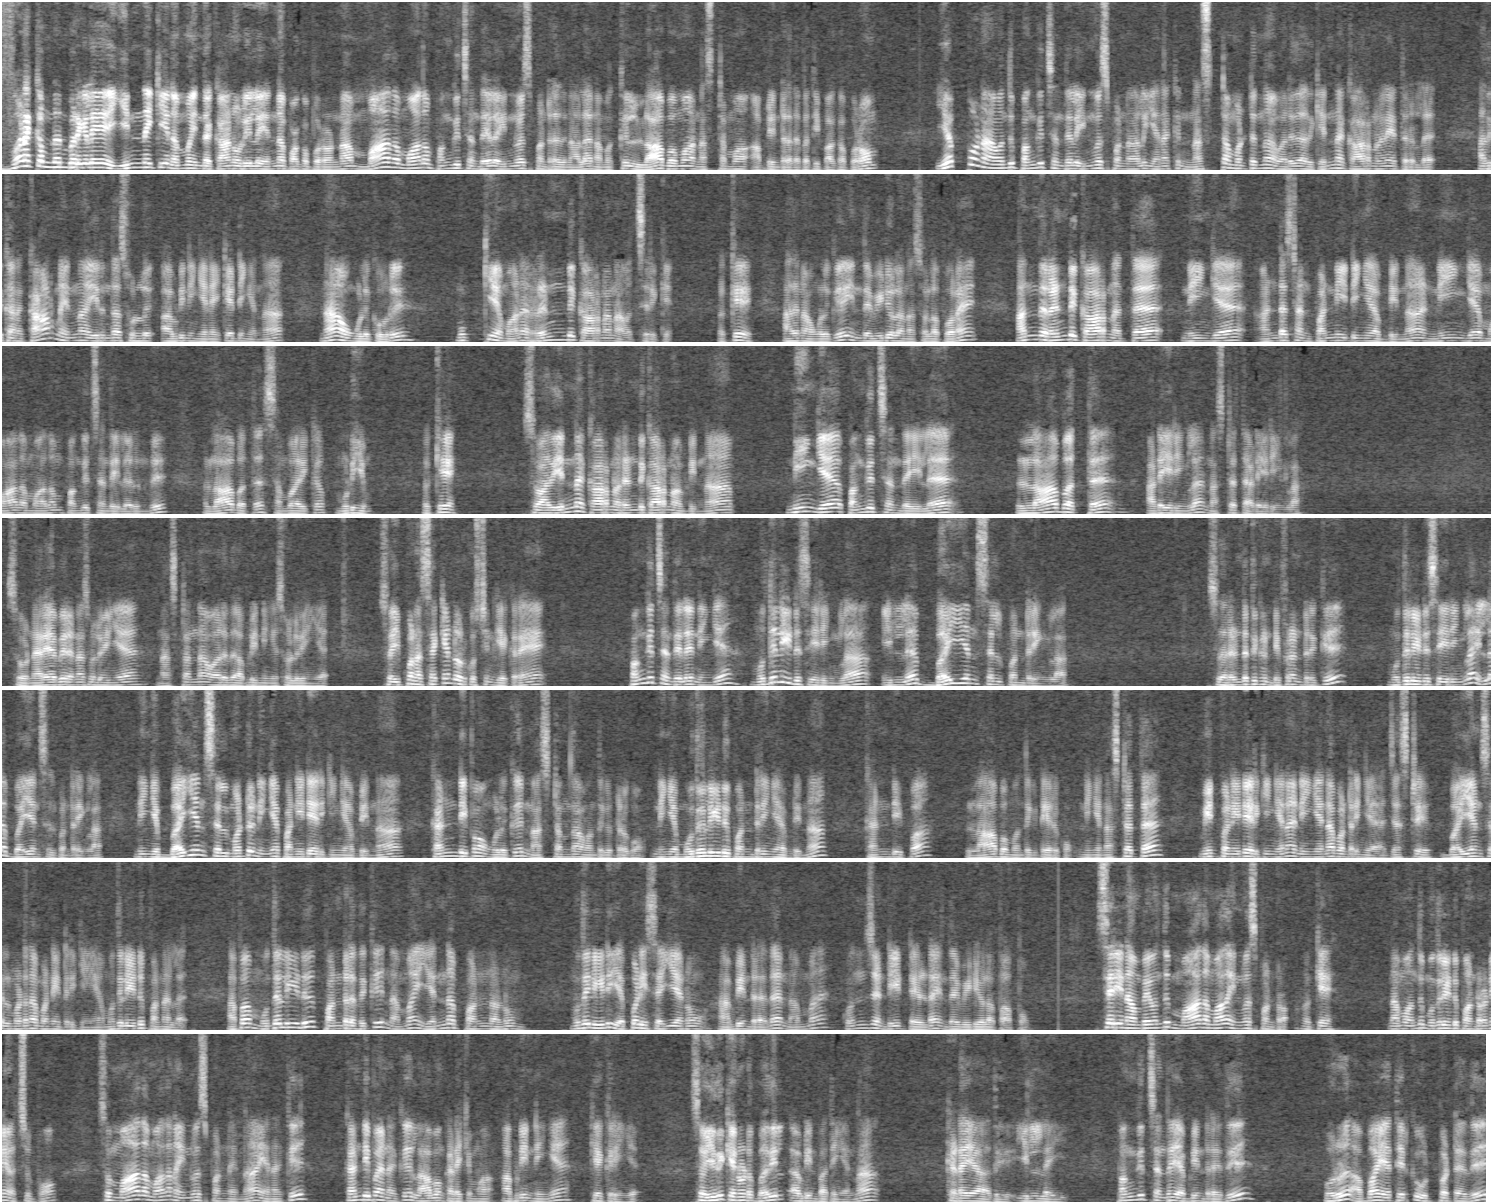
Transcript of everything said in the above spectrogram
வணக்கம் நண்பர்களே. இன்னைக்கு நம்ம இந்த காணொலியில் என்ன பார்க்க போறோம்னா மாதம் மாதம் பங்கு சந்தையில் இன்வெஸ்ட் பண்றதுனால நமக்கு லாபமா நஷ்டமா அப்படின்றத பத்தி பார்க்க போறோம். எப்போ நான் வந்து பங்கு சந்தையில் இன்வெஸ்ட் பண்ணாலும் எனக்கு நஷ்டம் மட்டும்தான் வருது. அதுக்கு என்ன காரணம்னே தெரில அதுக்கான காரணம் என்ன இருந்தா சொல்லு அப்படின்னு நீங்க என்னை கேட்டீங்கன்னா நான் உங்களுக்கு ஒரு முக்கியமான ரெண்டு காரணம் நான் வச்சிருக்கேன். ஓகே? அதை நான் உங்களுக்கு இந்த வீடியோவில் நான் சொல்ல போகிறேன் அந்த ரெண்டு காரணத்தை நீங்கள் அண்டர்ஸ்டாண்ட் பண்ணிட்டீங்க அப்படின்னா நீங்கள் மாதம் மாதம் பங்கு சந்தையிலிருந்து லாபத்தை சம்பாதிக்க முடியும். ஓகே ஸோ அது என்ன காரணம்? ரெண்டு காரணம் அப்படின்னா நீங்கள் பங்கு சந்தையில் லாபத்தை அடையிறீங்களா நஷ்டத்தை அடையிறீங்களா? ஸோ நிறைய பேர் என்ன சொல்லுவீங்க? நஷ்டம் தான் வருது அப்படின்னு நீங்கள் சொல்லுவீங்க. ஸோ இப்போ நான் செகண்ட் ஒரு கொஸ்டின் கேட்குறேன் பங்குச்சந்தையில் நீங்கள் முதலீடு செய்கிறீங்களா இல்லை பை அண்ட் செல் பண்ணுறீங்களா ஸோ ரெண்டுத்துக்கும் டிஃப்ரெண்ட் இருக்குது முதலீடு செய்கிறீங்களா இல்லை பை அண்ட் செல் பண்ணுறீங்களா நீங்கள் பை அண்ட் செல் மட்டும் நீங்கள் பண்ணிகிட்டே இருக்கீங்க அப்படின்னா கண்டிப்பாக உங்களுக்கு நஷ்டம் தான் வந்துக்கிட்டு இருக்கும். நீங்கள் முதலீடு பண்ணுறீங்க அப்படின்னா கண்டிப்பாக லாபம் வந்துக்கிட்டே இருக்கும். நீங்கள் நஷ்டத்தை மீட் பண்ணிகிட்டே இருக்கீங்கன்னா நீங்கள் என்ன பண்ணுறீங்க ஜஸ்ட்டு பை அண்ட் செல் மட்டும் தான் பண்ணிகிட்டு இருக்கீங்க. முதலீடு பண்ணலை. அப்போ முதலீடு பண்ணுறதுக்கு நம்ம என்ன பண்ணணும்? முதலீடு எப்படி செய்யணும் அப்படின்றத நம்ம கொஞ்சம் டீட்டெயில்டாக இந்த வீடியோவில் பார்ப்போம். சரி நம்ம வந்து மாதம் மாதம் இன்வெஸ்ட் பண்ணுறோம் ஓகே? நம்ம வந்து முதலீடு பண்ணுறோன்னே வச்சுப்போம். ஸோ மாதம் மாதம் நான் இன்வெஸ்ட் பண்ணேன்னா எனக்கு கண்டிப்பாக எனக்கு லாபம் கிடைக்குமா அப்படின்னு நீங்கள் கேட்குறீங்க ஸோ இதுக்கு என்னோட பதில் அப்படின்னு பார்த்தீங்கன்னா கிடையாது இல்லை. பங்குச்சந்தை அப்படின்றது ஒரு அபாயத்திற்கு உட்பட்டது.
